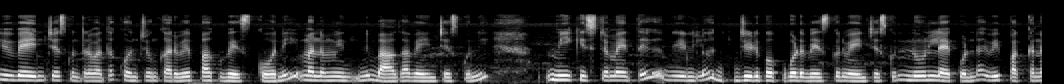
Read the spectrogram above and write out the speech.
ఇవి వేయించేసుకున్న తర్వాత కొంచెం కరివేపాకు వేసుకొని మనం వీటిని బాగా వేయించేసుకొని మీకు ఇష్టమైతే దీంట్లో జీడిపప్పు కూడా వేసుకొని వేయించేసుకొని నూనె లేకుండా ఇవి పక్కన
